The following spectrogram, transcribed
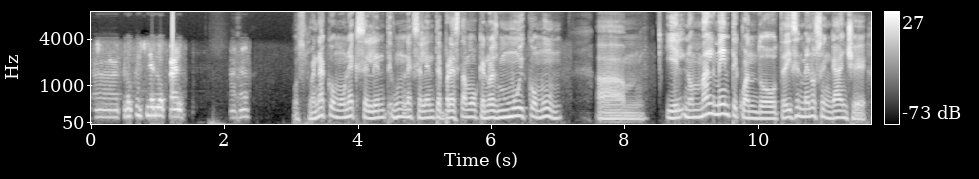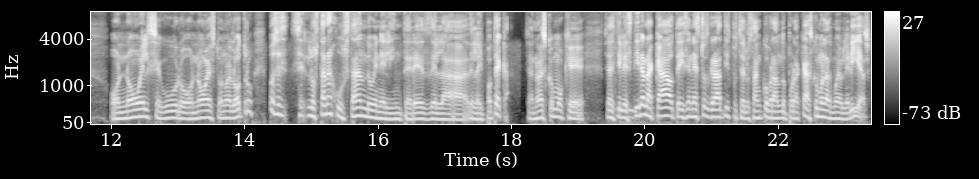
Ah, creo que sí es local. Ajá. Pues suena como un excelente, un excelente préstamo que no es muy común. Am, y el- normalmente cuando te dicen menos enganche o no el seguro o no esto, no el otro, pues es- se- lo están ajustando en el interés de la, de la hipoteca. O sea, no es como que, o sea, si les tiran acá o te dicen esto es gratis, pues te lo están cobrando por acá. Es como las mueblerías.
